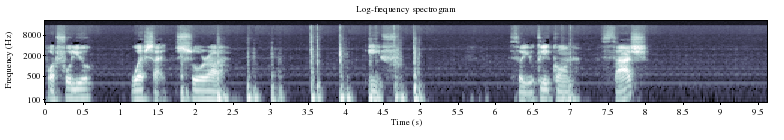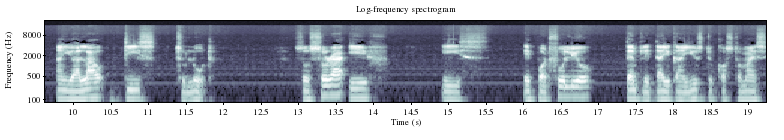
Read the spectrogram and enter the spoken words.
portfolio website sora eve so you click on search and you allow this to load so Sora Eve is a portfolio template that you can use to customize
